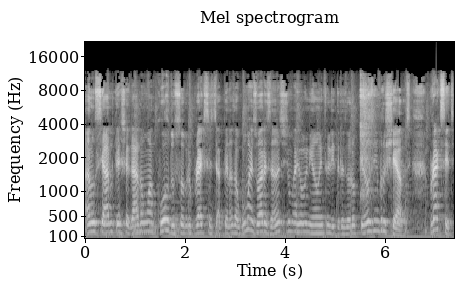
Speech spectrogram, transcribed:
anunciaram ter chegado a um acordo sobre o Brexit apenas algumas horas antes de uma reunião entre líderes europeus em Bruxelas. Brexit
